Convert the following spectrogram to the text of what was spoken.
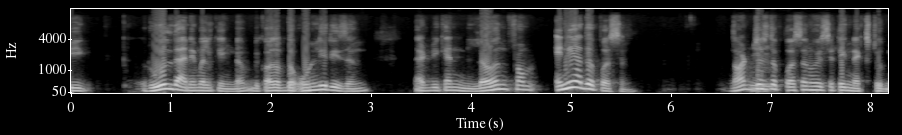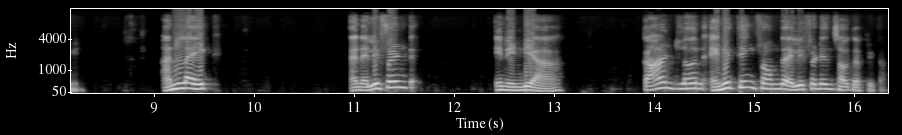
we rule the animal kingdom because of the only reason that we can learn from any other person not just Hmm. the person who is sitting next to me unlike an elephant in india can't learn anything from the elephant in south africa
